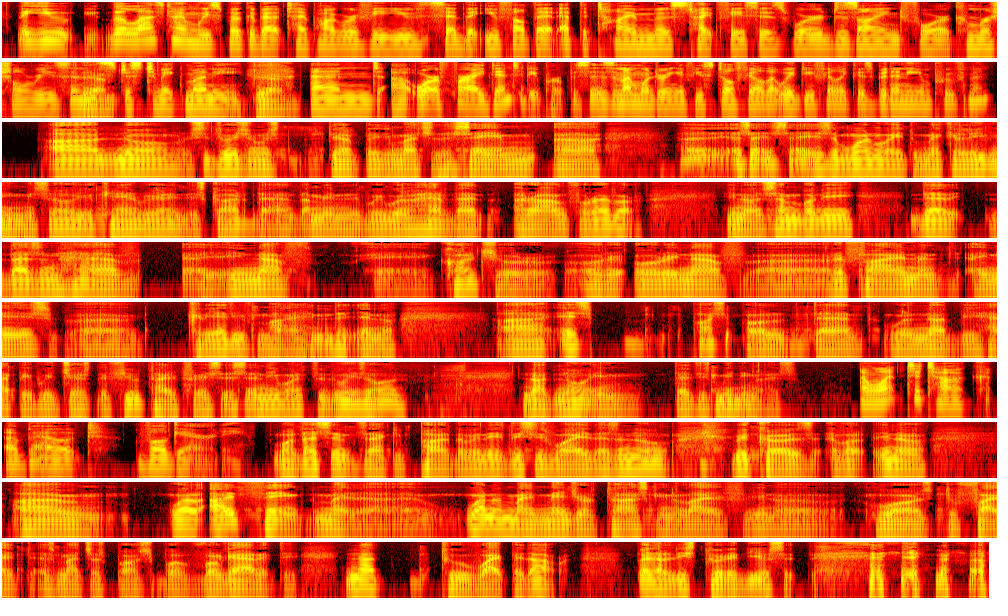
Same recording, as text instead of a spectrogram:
you, the last time we spoke about typography, you said that you felt that at the time most typefaces were designed for commercial reasons, yeah. just to make money, yeah. and uh, or for identity purposes. And I'm wondering if you still feel that way. Do you feel like there's been any improvement? Uh, no, situation was still pretty much the same. Uh, uh, as I say, it's one way to make a living, so you can't really discard that. I mean, we will have that around forever. You know, somebody that doesn't have uh, enough uh, culture or or enough uh, refinement in his uh, creative mind, you know, uh, it's possible that will not be happy with just a few typefaces, and he wants to do his own, not knowing that it's meaningless. I want to talk about vulgarity. Well, that's exactly part of it. This is why he doesn't know, because well, you know, um, well, I think my uh, one of my major tasks in life, you know, was to fight as much as possible vulgarity, not to wipe it out, but at least to reduce it. you know?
